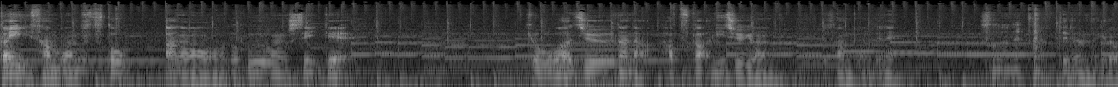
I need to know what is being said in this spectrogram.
回3本ずつとあの録音していて今日は1720日24 3本でね。そうだね。やってるんだけど。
